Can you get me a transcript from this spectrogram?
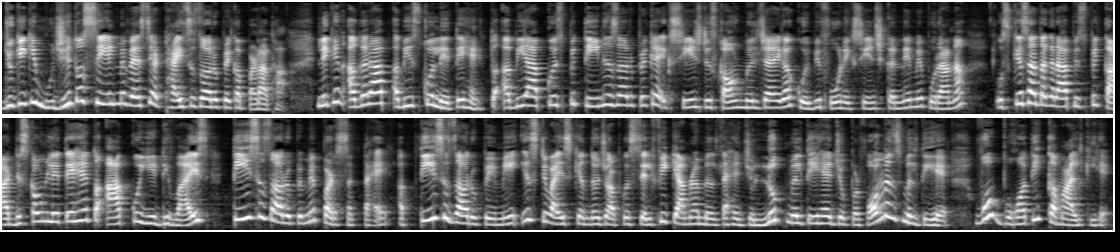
जो कि, मुझे तो सेल में वैसे अट्ठाईस हज़ार रुपए का पड़ा था। लेकिन अगर आप अभी इसको लेते हैं तो अभी आपको इस पर तीन हज़ार रुपए का एक्सचेंज डिस्काउंट मिल जाएगा कोई भी फ़ोन एक्सचेंज करने में पुराना। उसके साथ अगर आप इस पर कार्ड डिस्काउंट लेते हैं तो आपको ये डिवाइस तीस हज़ार रुपए में पड़ सकता है। अब तीस हज़ार रुपए में इस डिवाइस के अंदर जो आपको सेल्फी कैमरा मिलता है जो लुक मिलती है जो परफॉर्मेंस मिलती है वो बहुत ही कमाल की है।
